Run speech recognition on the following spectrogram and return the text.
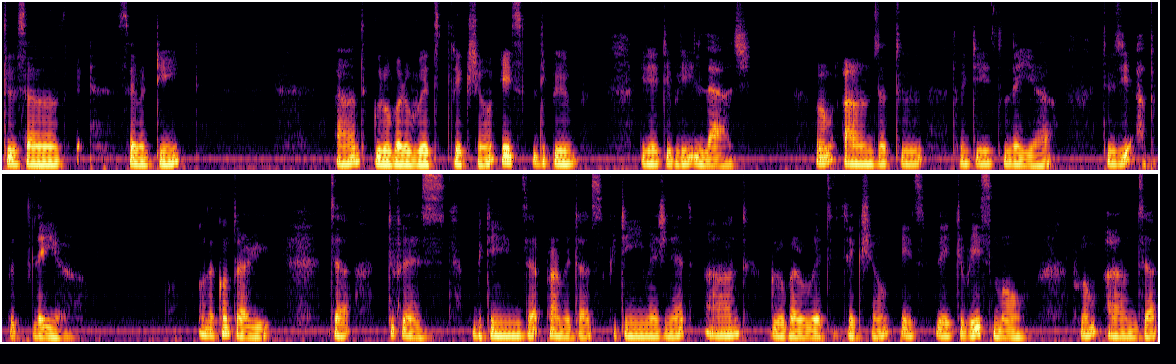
2017 and global wheat detection is relatively large, from around the 20th layer to the output layer. On the contrary, the difference between the parameters between ImageNet and global wheat detection is relatively small, from around the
